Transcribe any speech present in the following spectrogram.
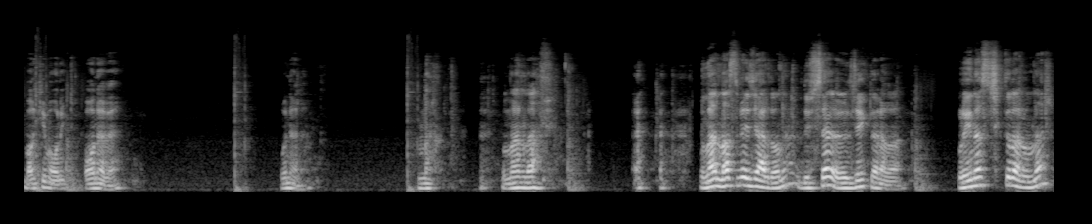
Bakayım 12. O ne be? Bu ne lan? Bunlar, bunlar ne yapıyor? Bunlar nasıl becerdi onu? Düşser ölecekler ama. Burayı nasıl çıktılar bunlar?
